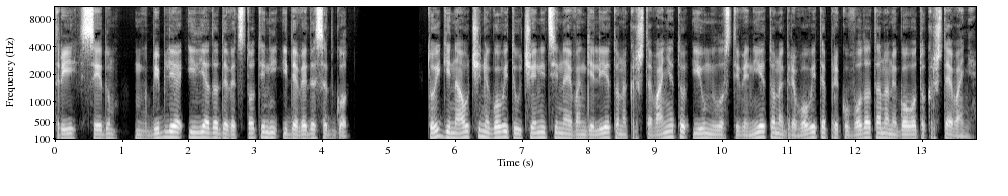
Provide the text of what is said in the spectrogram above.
3, 7, Библија 1990 год тој ги научи неговите ученици на Евангелието на крштевањето и умилостивението на гревовите преку водата на неговото крштевање.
